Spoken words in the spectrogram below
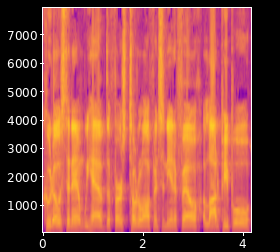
kudos to them. We have the first total offense in the NFL. A lot of people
